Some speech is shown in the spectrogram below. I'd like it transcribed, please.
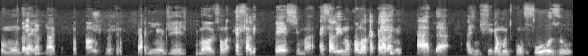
Como um delegatário de São Paulo que eu tenho um carinho de registro imóvel falou, essa lei é péssima, essa lei não coloca claramente nada, a gente fica muito confuso,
